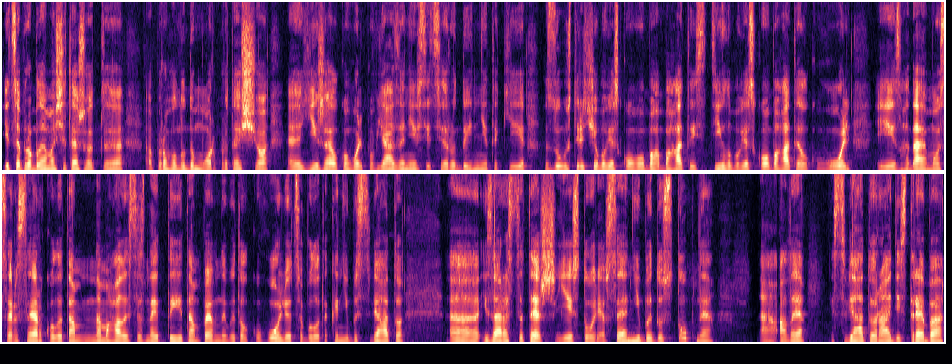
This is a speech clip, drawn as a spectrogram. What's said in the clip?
І це проблема ще теж от, е, про голодомор, про те, що е, їжа, алкоголь пов'язані, всі ці родинні такі зустрічі, обов'язково багатий стіл, обов'язково багатий алкоголь. І згадаємо СРСР, коли там намагалися знайти там певний вид алкоголю. Це було таке ніби свято. Е, І зараз це теж є історія. Все ніби доступне, але свято, радість треба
